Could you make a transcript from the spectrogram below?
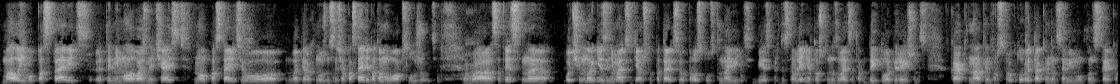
мало его поставить, это немаловажная часть, но поставить его, во-первых, нужно сначала поставить, а потом его обслуживать. Uh-huh. Соответственно, очень многие занимаются тем, что пытаются его просто установить, без предоставления то, что называется там day two operations, как над инфраструктурой, так и над самим OpenStack.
